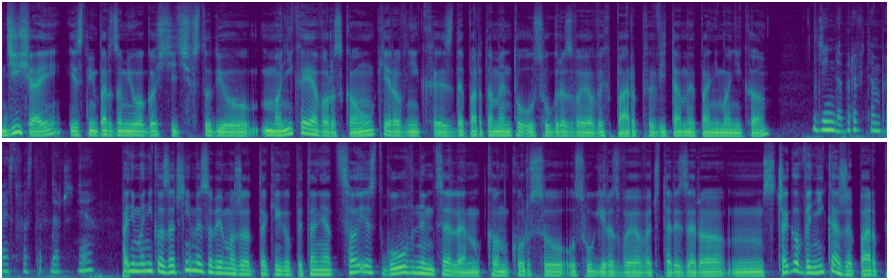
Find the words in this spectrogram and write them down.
Dzisiaj jest mi bardzo miło gościć w studiu Monikę Jaworską, kierownik z Departamentu Usług Rozwojowych PARP. Witamy Pani Moniko. Dzień dobry, witam Państwa serdecznie. Pani Moniko, zacznijmy sobie może od takiego pytania, co jest głównym celem konkursu Usługi Rozwojowe 4.0? Mm, z czego wynika, że PARP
